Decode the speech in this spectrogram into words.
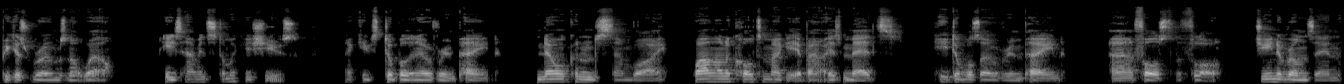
because Rome's not well. He's having stomach issues and keeps doubling over in pain. No one can understand why. While on a call to Maggie about his meds, he doubles over in pain and falls to the floor. Gina runs in,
